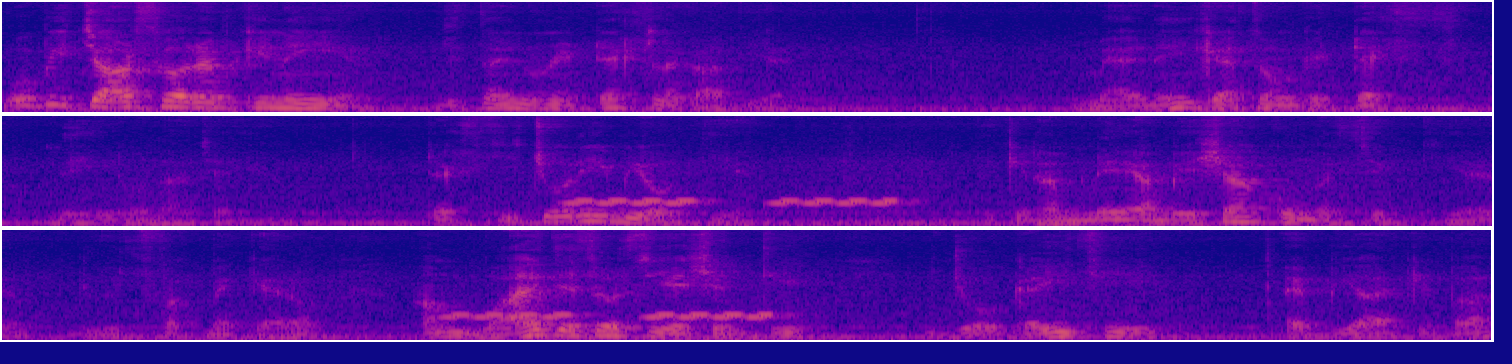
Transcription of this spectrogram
वो भी चार सौ अरब की नहीं है, जितना इन्होंने टैक्स लगा दिया है। मैं नहीं कहता हूँ कि टैक्स नहीं होना चाहिए। टैक्स की चोरी भी होती है। हमने हमेशा हुकूमत से किया है इस वक्त मैं कह रहा हूँ। हम वाद एसोसिएशन थी, जो गई थी एफ़ बी आर के पास,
